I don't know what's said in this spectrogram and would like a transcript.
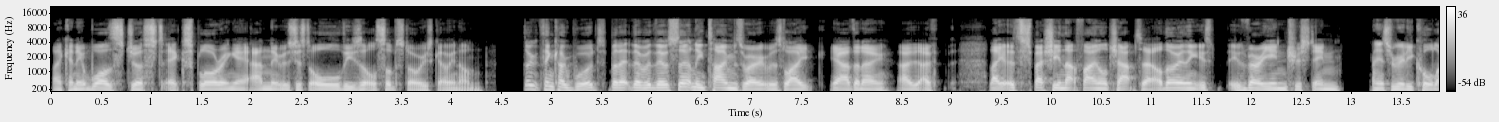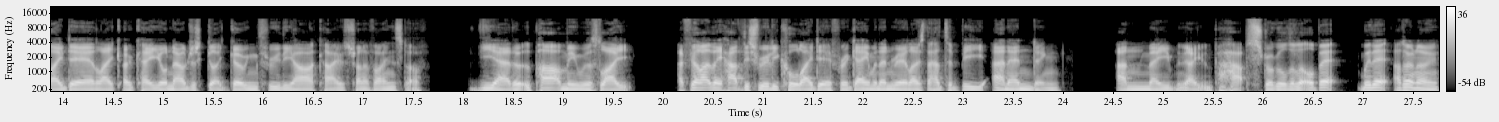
Like and it was just exploring it and it was just all these little sub stories going on don't think I would but there were there were certainly times where it was like yeah I don't know I, I've like especially in that final chapter although I think it's it's very interesting and it's a really cool idea like okay you're now just like going through the archives trying to find stuff yeah, the the part of me was like, I feel like they had this really cool idea for a game and then realized there had to be an ending and maybe like, perhaps struggled a little bit with it. I don't know.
